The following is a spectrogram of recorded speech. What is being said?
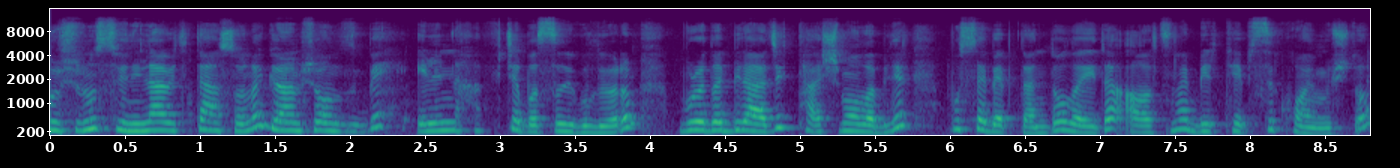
Turşunun suyunu ilave ettikten sonra görmüş olduğunuz gibi elimle hafifçe bası uyguluyorum. Burada birazcık taşma olabilir. Bu sebepten dolayı da altına bir tepsi koymuştum.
